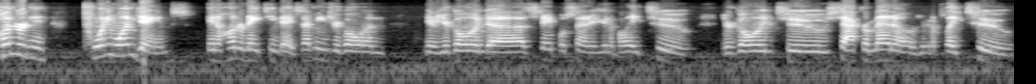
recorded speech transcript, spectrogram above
121 games in 118 days. That means you're going, you know, you're going to Staples Center. You're going to play two. You're going to Sacramento. You're going to play two,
